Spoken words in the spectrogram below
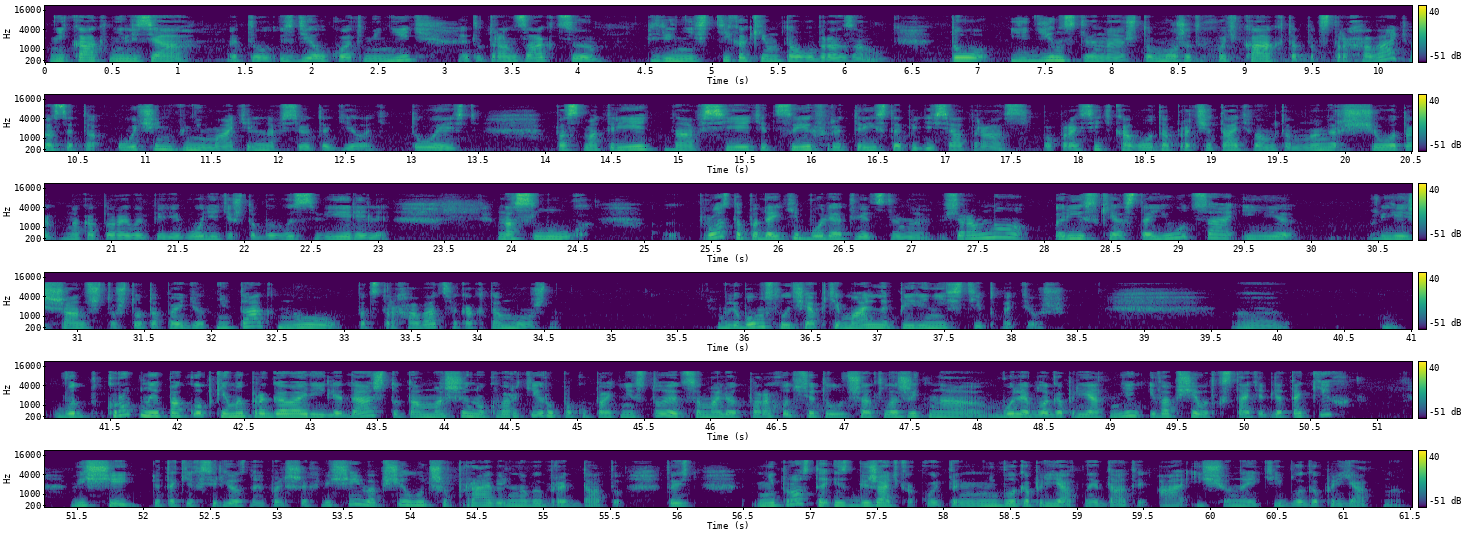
никак нельзя эту сделку отменить, эту транзакцию перенести каким-то образом, то единственное, что может хоть как-то подстраховать вас, это очень внимательно все это делать. То есть посмотреть на все эти цифры 350 раз, попросить кого-то прочитать вам там номер счета, на который вы переводите, чтобы вы сверили на слух. Просто подойти более ответственно. Все равно риски остаются, и есть шанс, что что-то пойдет не так, но подстраховаться как-то можно. В любом случае оптимально перенести платеж вот крупные покупки мы проговорили, да, что там машину, квартиру покупать не стоит, самолет, пароход, все это лучше отложить на более благоприятный день. И вообще, вот, кстати, для таких вещей, для таких серьезных больших вещей вообще лучше правильно выбрать дату. То есть не просто избежать какой-то неблагоприятной даты, а еще найти благоприятную.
